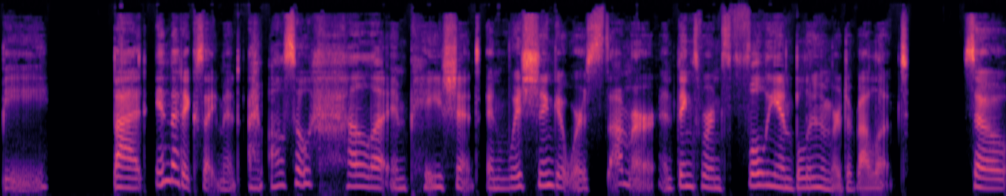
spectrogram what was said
be. But in that excitement, I'm also hella impatient and wishing it were summer and things were in fully in bloom or developed. So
